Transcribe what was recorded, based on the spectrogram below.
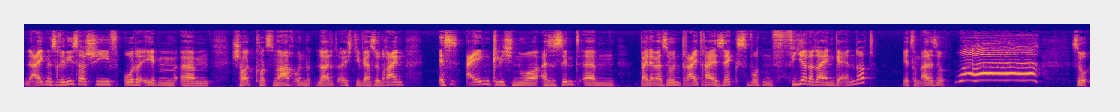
ein eigenes Release-Archiv oder eben ähm, schaut kurz nach und ladet euch die Version rein. Es ist eigentlich nur, also es sind ähm, bei der Version 3.3.6 wurden vier Dateien geändert. Jetzt kommt alle so, Wah! so,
